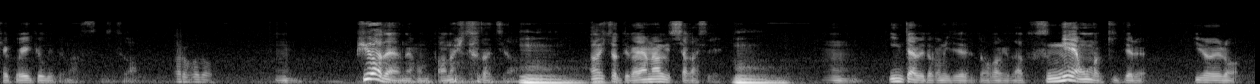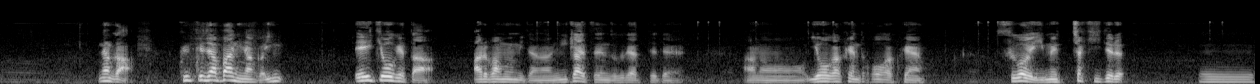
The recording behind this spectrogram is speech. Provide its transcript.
結構影響を受けてます、実は。なるほど。うん。ピュアだよね、ほんと、あの人たちは。うん。あの人っていうか山口隆。うん。うん。インタビューとか見てるとわかるけど、あとすんげえ音楽聴いてる。いろいろ。なんか、クイックジャパンになんかイン影響を受けたアルバムみたいなの2ヶ月連続でやってて、あのー洋楽編と邦楽編。すごい、めっちゃ聴いてる。えー、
